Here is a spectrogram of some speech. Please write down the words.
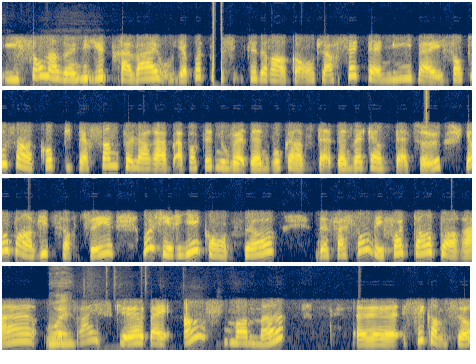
ils sont dans un milieu de travail où il n'y a pas de possibilité de rencontre. Leur cercle d'amis, ben, ils sont tous en couple, puis personne ne peut leur apporter de, nouvelles, de, nouveaux candidats, de nouvelles candidatures. Ils n'ont pas envie de sortir. Moi, j'ai rien contre ça de façon des fois temporaire, Ouais. serait-ce que, ben, en ce moment, euh, c'est comme ça.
